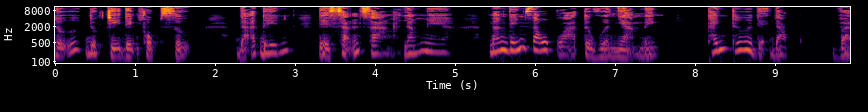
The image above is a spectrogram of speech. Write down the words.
nữ được chỉ định phục sự đã đến để sẵn sàng lắng nghe, mang đến rau quả từ vườn nhà mình, thánh thư để đọc và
